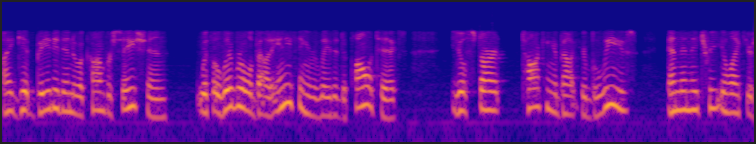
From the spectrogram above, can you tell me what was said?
I get baited into a conversation with a liberal about anything related to politics, you'll start talking about your beliefs and then they treat you like you're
